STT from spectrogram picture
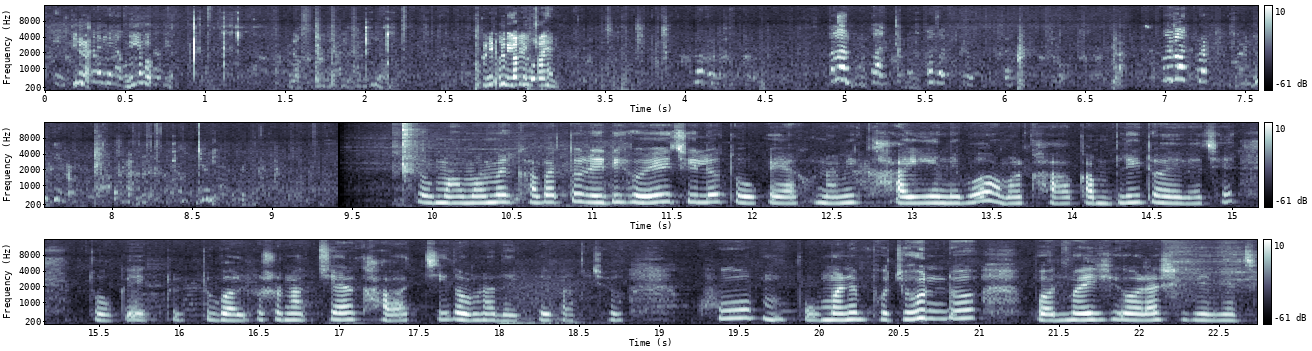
মামামের খাবার তো রেডি হয়েই ছিল তো ওকে এখন আমি খাইয়ে নেব। আমার খাওয়া কমপ্লিট হয়ে গেছে তো ওকে একটু একটু গল্প শোনাচ্ছি আর খাওয়াচ্ছি তোমরা দেখতে পাচ্ছ। খুব মানে প্রচণ্ড বদমাইশি করা শিখে গেছে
